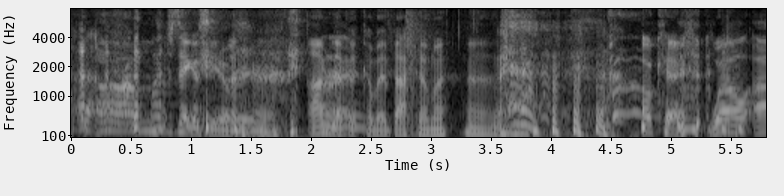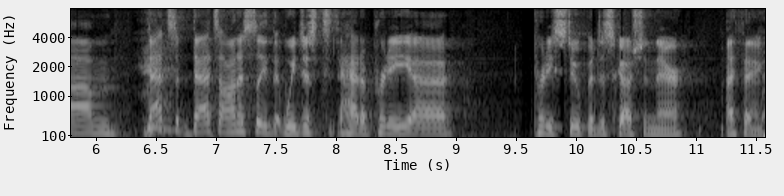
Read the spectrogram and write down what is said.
seat. Why don't you take a seat over here? I'm never coming back, am I? Uh, okay. Well, um, that's that's honestly that we just had a pretty uh, pretty stupid discussion there. I think,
